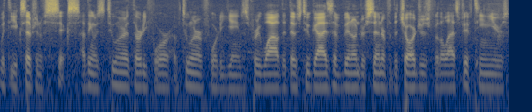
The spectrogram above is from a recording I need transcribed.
with the exception of six. I think it was 234 of 240 games. It's pretty wild that those two guys have been under center for the Chargers for the last 15 years.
